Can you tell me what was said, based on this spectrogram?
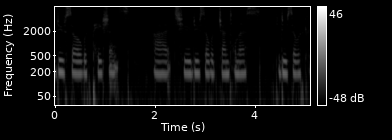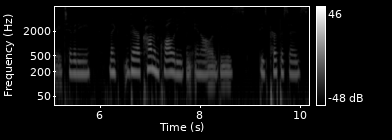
do so with patience, uh, to do so with gentleness, to do so with creativity. Like there are common qualities in, in all of these these purposes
